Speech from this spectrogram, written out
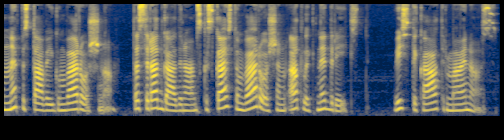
un nepastāvīguma vērošanā. Tas ir atgādinājums, ka skaistumu vērošanu atlikt nedrīkst. Viss tik ātri mainās.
